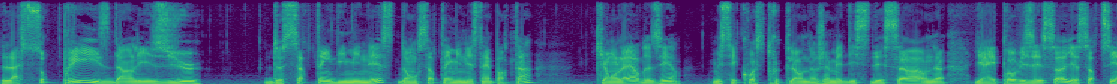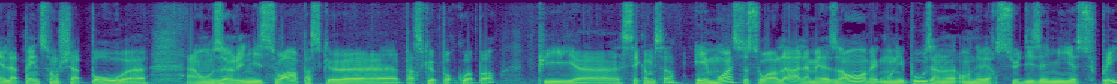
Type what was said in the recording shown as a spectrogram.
la surprise dans les yeux de certains des ministres, dont certains ministres importants, qui ont l'air de dire mais c'est quoi ce truc-là? On n'a jamais décidé ça. Il a improvisé ça. Il a sorti un lapin de son chapeau euh, à 11h30 le soir parce que, euh, parce que pourquoi pas. Puis euh, c'est comme ça. Et moi, ce soir-là, à la maison, avec mon épouse, on avait reçu des amis à souper.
